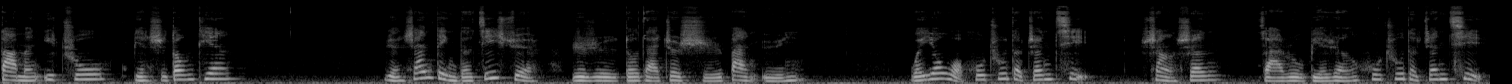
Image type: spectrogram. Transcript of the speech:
大门一出便是冬天。远山顶的积雪，日日都在这时拌匀，唯有我呼出的蒸汽上升，加入别人呼出的蒸汽，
